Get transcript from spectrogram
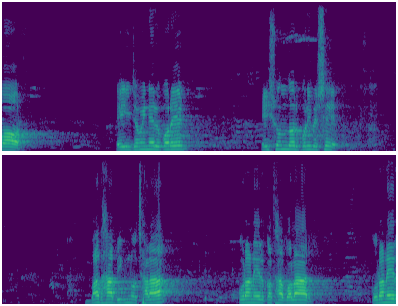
পর এই জমিনের উপরে এই সুন্দর পরিবেশে বাধা বিঘ্ন ছাড়া কোরআনের কথা বলার, কোরআনের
